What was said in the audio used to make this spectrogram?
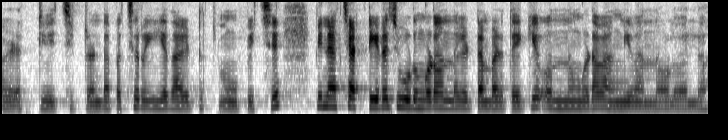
വഴറ്റി വെച്ചിട്ടുണ്ട്. അപ്പോൾ ചെറിയതായിട്ട് മൂപ്പിച്ച് പിന്നെ ആ ചട്ടിയുടെ ചൂടും കൂടെ ഒന്ന് കിട്ടുമ്പോഴത്തേക്ക് ഒന്നും കൂടെ വാങ്ങി വന്നോളുമല്ലോ.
